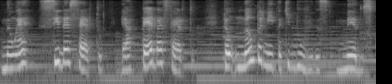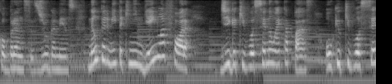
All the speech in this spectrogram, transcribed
não é se der certo, é até dar certo. Então, não permita que dúvidas, medos, cobranças, julgamentos, não permita que ninguém lá fora diga que você não é capaz ou que o que você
